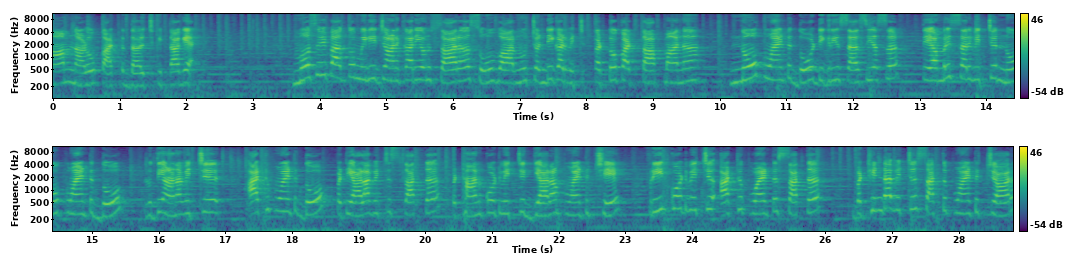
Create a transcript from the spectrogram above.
ਆਮ ਨਾਲੋਂ ਘੱਟ ਦਰਜ ਕੀਤਾ ਗਿਆ ਮੌਸਮ ਵਿਭਾਗ ਤੋਂ ਮਿਲੀ ਜਾਣਕਾਰੀ ਅਨੁਸਾਰ ਸੋਮਵਾਰ ਨੂੰ ਚੰਡੀਗੜ੍ਹ ਵਿੱਚ ਘੱਟੋ-ਘੱਟ ਤਾਪਮਾਨ 9.2 ਡਿਗਰੀ ਸੈਲਸੀਅਸ ਤੇ ਅੰਮ੍ਰਿਤਸਰ ਵਿੱਚ 9.2 ਲੁਧਿਆਣਾ ਵਿੱਚ 8.2 ਪਟਿਆਲਾ ਵਿੱਚ 7 ਪਠਾਨਕੋਟ ਵਿੱਚ 11.6 ਫਰੀਦਕੋਟ ਵਿੱਚ 8.7 ਬਠਿੰਡਾ ਵਿੱਚ 7.4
